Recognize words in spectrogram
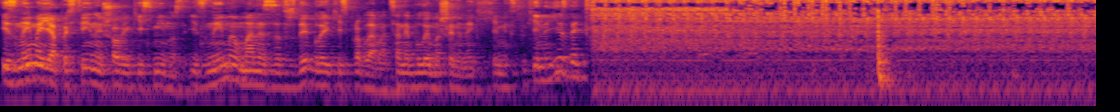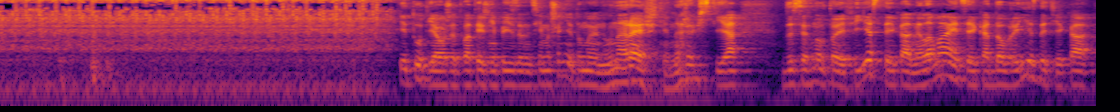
І з ними я постійно йшов в якийсь мінус. І з ними у мене завжди були якісь проблеми. Це не були машини, на яких я міг спокійно їздити. І тут я вже два тижні поїздив на цій машині, думаю, ну нарешті, нарешті я досягнув тої фієсти, яка не ламається, яка добре їздить, яка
